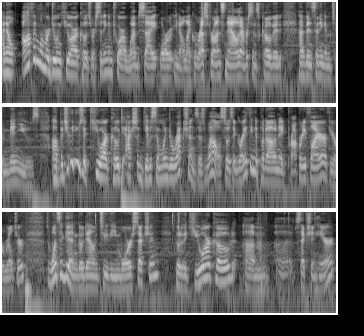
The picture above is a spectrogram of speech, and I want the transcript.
I know often when we're doing QR codes, we're sending them to our website or, you know, like restaurants now, ever since COVID, have been sending them to menus. Uh, but you could use a QR code to actually give someone directions as well. So it's a great thing to put on a property flyer if you're a realtor. So once again, go down to the More section, go to the QR code um, uh, section here.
